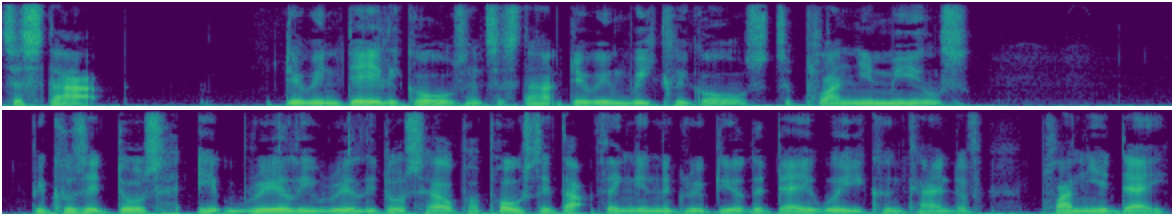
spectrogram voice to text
to start doing daily goals and to start doing weekly goals, to plan your meals. Because it does, it really, really does help. I posted that thing in the group the other day where you can kind of plan your day.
